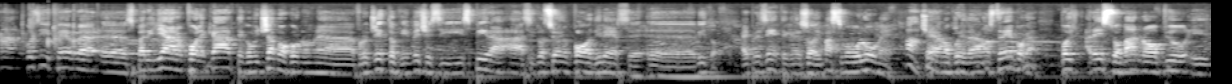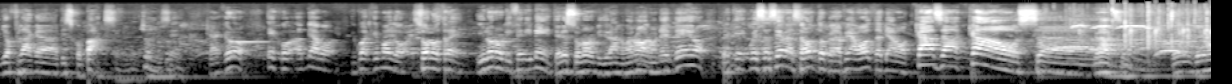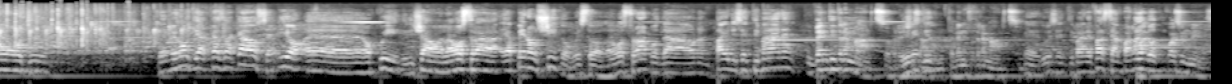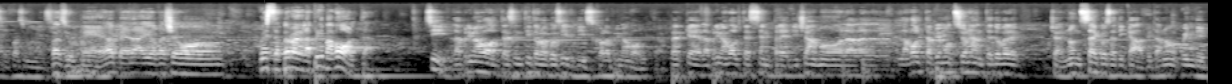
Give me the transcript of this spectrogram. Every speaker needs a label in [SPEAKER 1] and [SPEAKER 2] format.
[SPEAKER 1] Ma così per eh, sparigliare un po' le carte, cominciamo con un eh, progetto che invece si ispira a situazioni un po' diverse. Eh, Vito, hai presente che ne so, il massimo volume
[SPEAKER 2] Ah, certo,
[SPEAKER 1] erano quelli della nostra epoca, poi adesso vanno più gli Oflaga Disco Pax,
[SPEAKER 2] Certo.
[SPEAKER 1] che anche loro, ecco, abbiamo in qualche modo sono tre i loro riferimenti, adesso loro mi diranno ma no, non è vero, perché questa sera al salotto per la prima volta abbiamo Casa Caos.
[SPEAKER 3] Grazie.
[SPEAKER 1] Benvenuti. Benvenuti a Casa Caos. Io eh, ho qui, diciamo, la vostra è appena uscito questo il vostro album da un paio di settimane,
[SPEAKER 3] Il 23 marzo,
[SPEAKER 1] Il 20
[SPEAKER 3] precisamente, 23 marzo.
[SPEAKER 1] eh, due settimane fa, stiamo
[SPEAKER 3] Qua-
[SPEAKER 1] parlando
[SPEAKER 3] quasi un mese, quasi un mese.
[SPEAKER 1] quasi un mese. Vabbè, dai, io facevo questa però è la prima volta.
[SPEAKER 3] Sì, la prima volta hai sentitelo così il disco, la prima volta, perché la prima volta è sempre, diciamo, la, la- la volta più emozionante dove cioè, non sai cosa ti capita, no? Quindi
